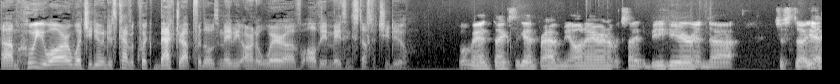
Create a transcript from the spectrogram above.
um, who you are, what you do, and just kind of a quick backdrop for those maybe aren't aware of all the amazing stuff that you do. Well, man, thanks again for having me on, Aaron. I'm excited to be here and uh, just uh, yeah,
